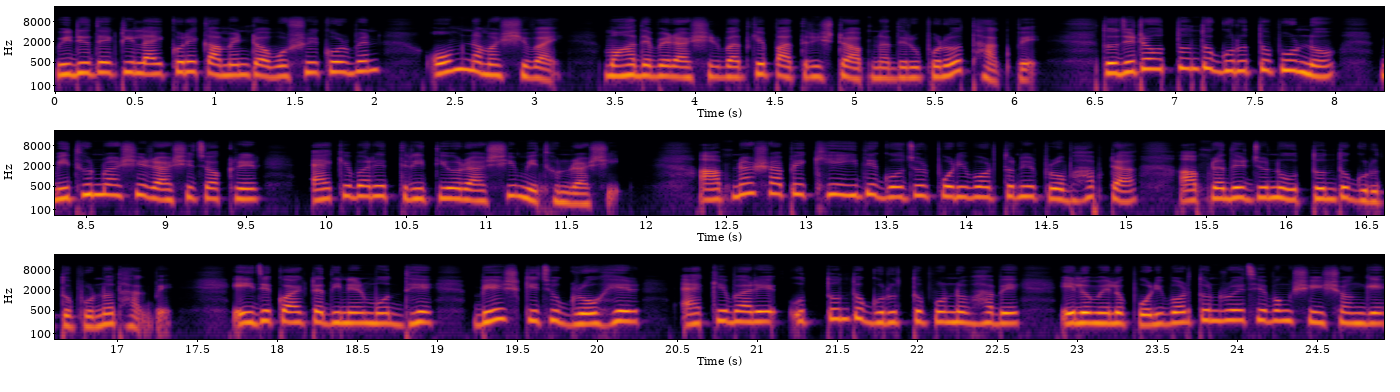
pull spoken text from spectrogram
ভিডিওতে একটি লাইক করে কমেন্ট অবশ্যই করবেন। ওম নমঃ শিবায়, মহাদেবের আশীর্বাদকে পাতৃষ্ট আপনাদের উপরেও থাকবে। তো যেটা অত্যন্ত গুরুত্বপূর্ণ, মিথুন রাশির রাশিচক্রের একেবারে তৃতীয় রাশি মিথুন রাশি। আপনার সাপেক্ষে এই যে পরিবর্তনের প্রভাবটা আপনাদের জন্য অত্যন্ত গুরুত্বপূর্ণ থাকবে। এই যে কয়েকটা দিনের মধ্যে বেশ কিছু গ্রহের একেবারে অত্যন্ত গুরুত্বপূর্ণভাবে এলোমেলো পরিবর্তন রয়েছে এবং সেই সঙ্গে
